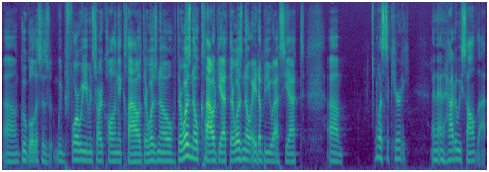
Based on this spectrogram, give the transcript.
uh, Google, this is we, before we even started calling it cloud. There was no there was no cloud yet. There was no AWS yet. Um, was security, and and how do we solve that?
